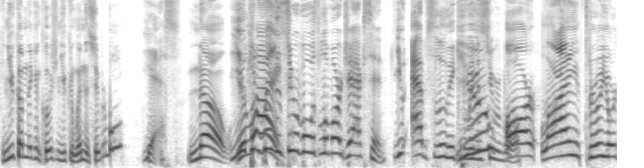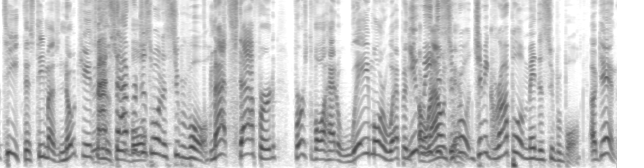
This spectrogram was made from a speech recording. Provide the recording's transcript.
can you come to the conclusion you can win the Super Bowl? Yes. No. You can lying. win the Super Bowl with Lamar Jackson. You absolutely can you win the Super Bowl. You are lying through your teeth. This team has no chance Matt the Super Stafford just won a Super Bowl. Matt Stafford, first of all, had way more weapons You made the Super him. Bowl. Jimmy Garoppolo made the Super Bowl. Again,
